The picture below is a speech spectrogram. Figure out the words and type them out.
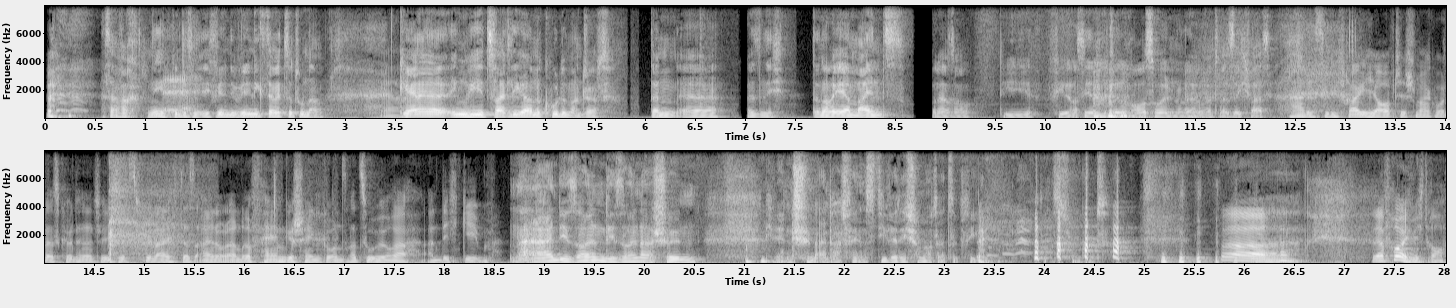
das ist einfach, nee, will ich, nicht. ich will, will nichts damit zu tun haben. Ja. Gerne irgendwie Zweitliga und eine coole Mannschaft. Dann, äh, weiß ich nicht. Dann noch eher Mainz oder so, die viel aus ihren Mitteln rausholen oder was weiß ich was. Ah, dass du die Frage hier auftisch, Marco, das könnte natürlich jetzt vielleicht das ein oder andere Fangeschenk unserer Zuhörer an dich geben. Nein, die sollen, die sollen da schön, die werden schön Eintracht-Fans, die werde ich schon noch dazu kriegen. Das ist schon gut. Ah, da freue ich mich drauf.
